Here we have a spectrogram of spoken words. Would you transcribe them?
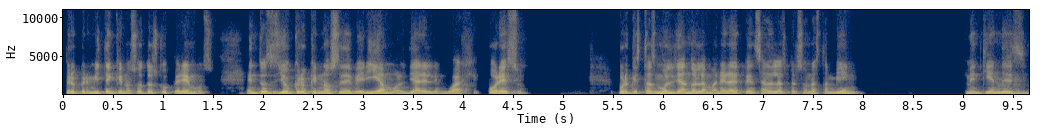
pero permiten que nosotros cooperemos. Entonces, yo creo que no se debería moldear el lenguaje, por eso. Porque estás moldeando la manera de pensar de las personas también. ¿Me entiendes?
